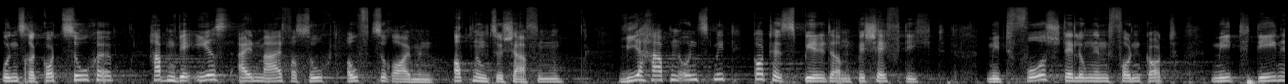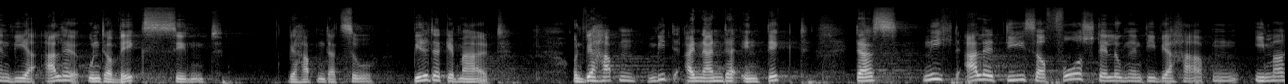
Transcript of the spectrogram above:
unserer Gottsuche haben wir erst einmal versucht aufzuräumen, Ordnung zu schaffen. Wir haben uns mit Gottesbildern beschäftigt, mit Vorstellungen von Gott, mit denen wir alle unterwegs sind. Wir haben dazu Bilder gemalt und wir haben miteinander entdeckt, dass nicht alle dieser Vorstellungen, die wir haben, immer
